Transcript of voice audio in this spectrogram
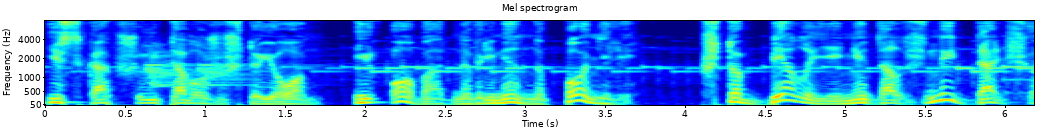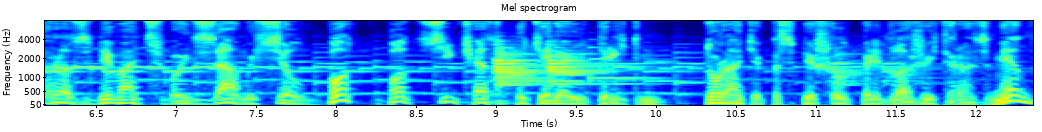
искавшую того же, что и он. И оба одновременно поняли — что белые не должны дальше развивать свой замысел. Вот-вот сейчас потеряют ритм. Турати поспешил предложить размен,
